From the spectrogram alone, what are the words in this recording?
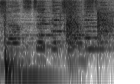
chance, take a chance.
